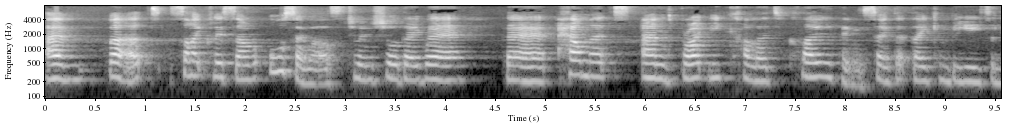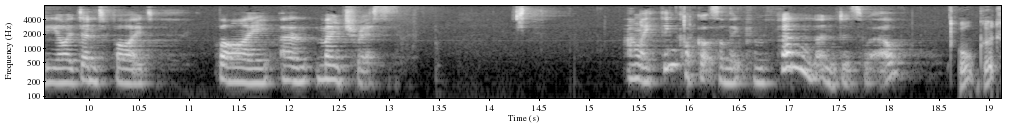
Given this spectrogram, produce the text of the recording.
Um, but cyclists are also asked to ensure they wear their helmets and brightly coloured clothing so that they can be easily identified by um, motorists. And I think I've got something from Fenland as well. Oh, good.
